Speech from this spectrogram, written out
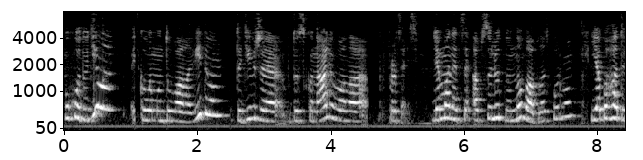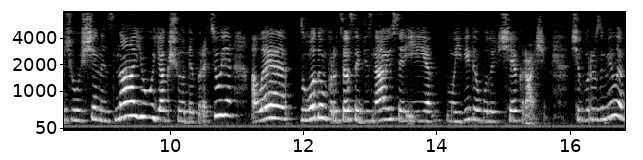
По ходу діла, коли монтувала відео, тоді вже вдосконалювала в процесі. Для мене це абсолютно нова платформа. Я багато чого ще не знаю, як що де працює, але згодом про це все дізнаюся, і мої відео будуть ще краще. Щоб ви розуміли,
